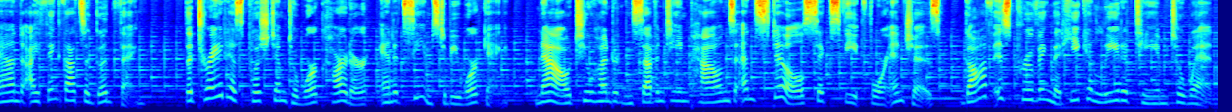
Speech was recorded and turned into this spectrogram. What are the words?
and I think that's a good thing. The trade has pushed him to work harder, and it seems to be working. Now 217 pounds and still 6 feet 4 inches, Goff is proving that he can lead a team to win.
